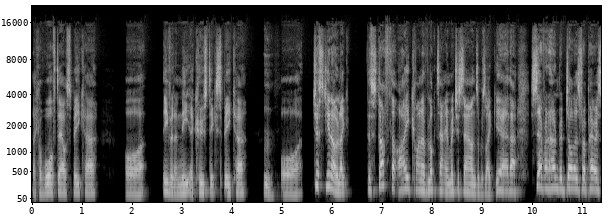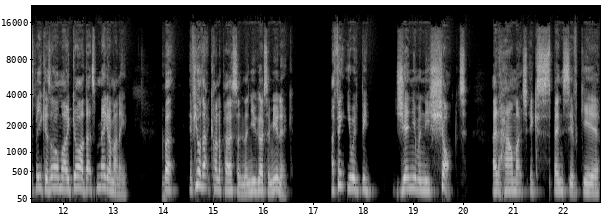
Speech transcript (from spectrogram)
like a Wharfedale speaker, or even a neat acoustic speaker, Hmm. or just you know like the stuff that I kind of looked at in Richer Sounds and was like, yeah, that seven hundred dollars for a pair of speakers, oh my god, that's mega money. Hmm. But if you're that kind of person, then you go to Munich. I think you would be genuinely shocked at how much expensive gear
